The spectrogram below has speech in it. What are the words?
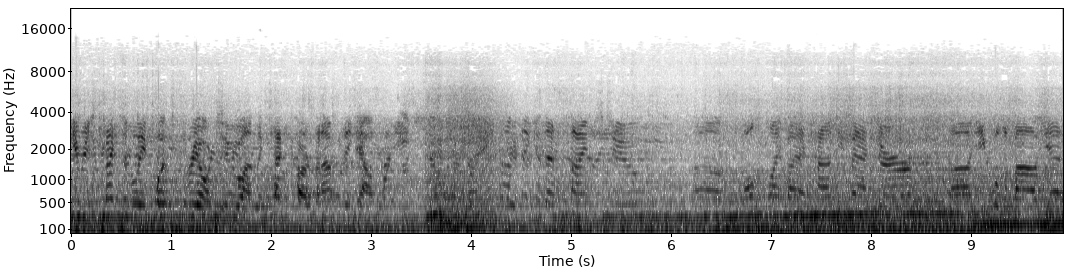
he respectively put 302 on the tech card, but I'm thinking Yeah, for each. I'm thinking that's times two, uh, multiplied by a Kaase factor, uh, equals about, yes,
